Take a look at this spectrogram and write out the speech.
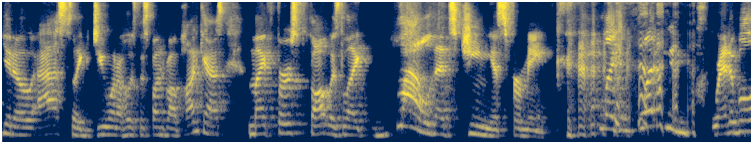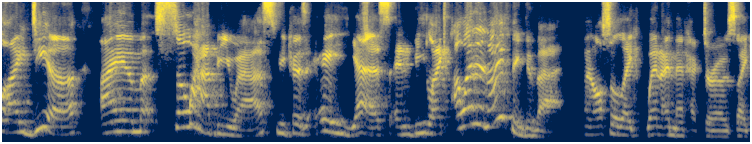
you know, asked, like, do you want to host the SpongeBob podcast? My first thought was like, wow, that's genius for me. like, what an incredible idea. I am so happy you asked because A, yes, and B, like, oh, why didn't I think of that? And also, like, when I met Hector, I was like,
